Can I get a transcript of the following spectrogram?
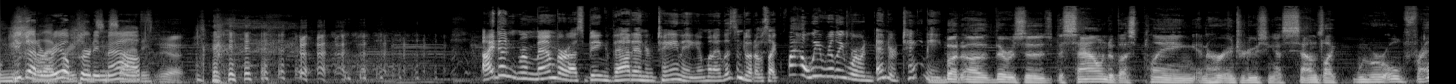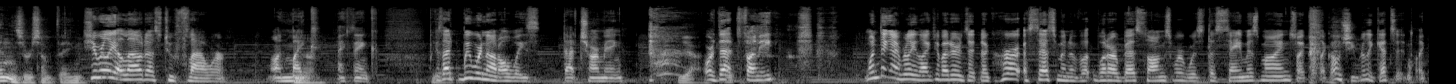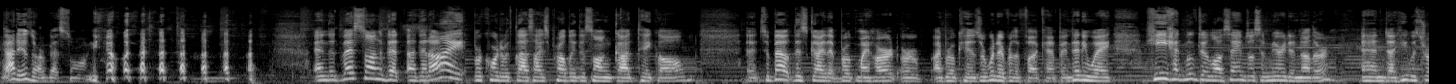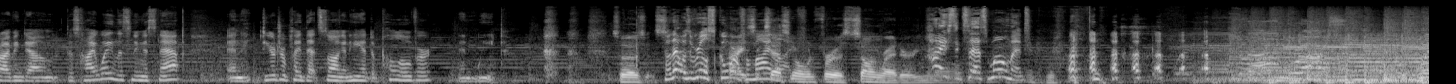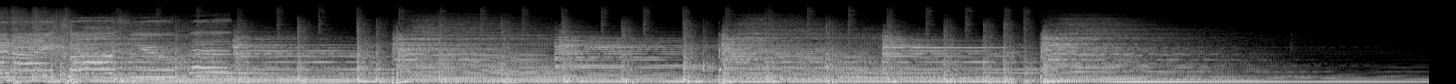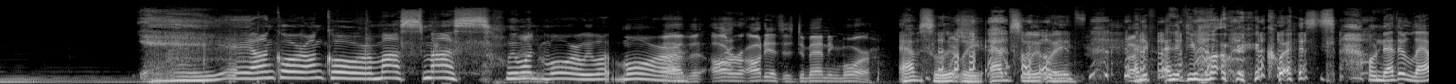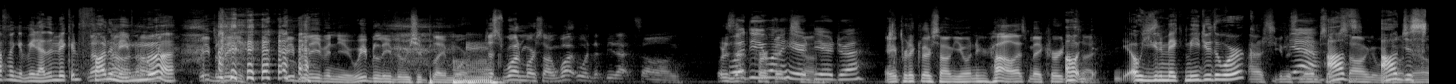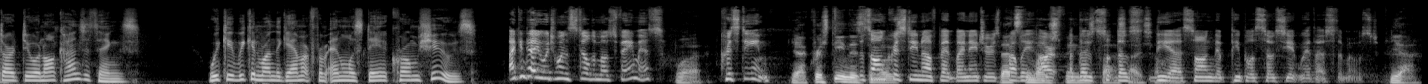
You got a real pretty society. mouth. yeah. I didn't remember us being that entertaining, and when I listened to it, I was like, "Wow, we really were entertaining." But uh, there was a, the sound of us playing and her introducing us sounds like we were old friends or something. she really allowed us to flower on mic, Yeah. I think, because we were not always that charming Yeah. or that funny. One thing I really liked about her is that like her assessment of what- our best songs were was the same as mine. So I was like, oh, she really gets it. Like that is our best song. you know? and the best song that uh, that I recorded with Glass Eye is probably the song "God Take All." It's about this guy that broke my heart, or I broke his, or whatever the fuck happened. Anyway, he had moved to Los Angeles and married another, and uh, he was driving down this highway listening to Snap, and Deirdre played that song, and he had to pull over and weep. So that was So that was a real score for my life. moment for a songwriter. you High know. success moment. encore, encore, mas, mas. We want more, we want more. Uh, the, our audience is demanding more. absolutely, absolutely. and, if, and if you want requests, oh, now they're laughing at me. Now they're making No, fun of me. no, We, we believe. we believe in you. We believe that we should play more. Just one more song. What would it be that song? What is What that do you want to hear, song? Deirdre? Any particular song you want to hear? Oh, let's make her Oh, decide. oh, you gonna make me do the work? Uh, she's gonna Yeah. name some I'll, song that we I'll just know. start doing all kinds of things. We can we can run the gamut from endless day to chrome shoes. I can tell you which one's still the most famous. What? Christine. Yeah, Christine is The song most- "Christine" off "Bent by Nature" is That's the probably our those, those, song. the uh, song that people associate with us the most. Yeah.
